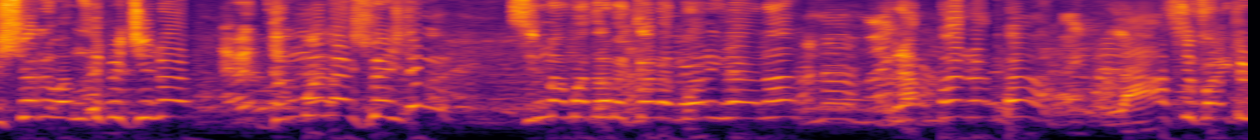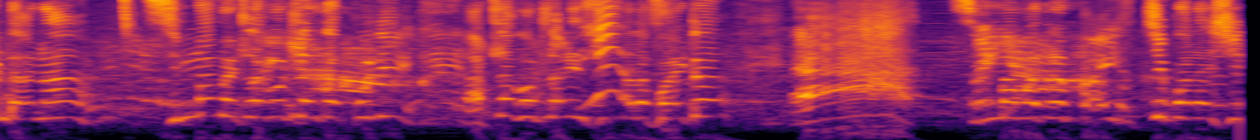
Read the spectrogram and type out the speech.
విశ్వరూపం చూపించిండు దుమ్ములో సినిమా మాత్రం ఎక్కడ బోరింగ్ లేదా రబ్బ రబ్బ. లాస్ట్ ఫైట్ ఉంటానా సింహం ఎట్లా కొట్లాడితే పులి? అట్లా కొట్లాడింది సినిమాలో ఫైట్ సినిమా మాత్రం పైచి పడేసి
